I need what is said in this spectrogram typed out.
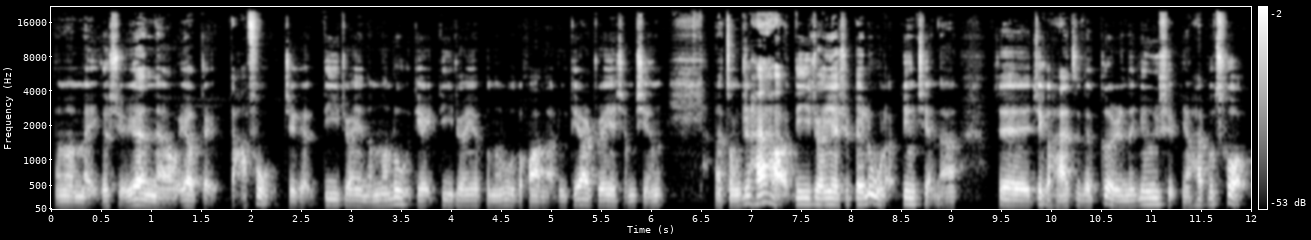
那么每个学院呢我要给答复，这个第一专业能不能录，第第一专业不能录的话呢，录第二专业行不行？啊，总之还好，第一专业是被录了，并且呢，这这个孩子的个人的英语水平还不错，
